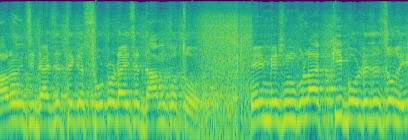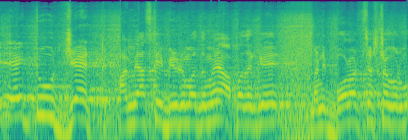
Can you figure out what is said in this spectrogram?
বারো ইঞ্চি ডাইসের থেকে ছোটো ডাইসের দাম কত? এই মেশিনগুলো কি ভোল্টেজে চলে? এ টু জেড আমি আজকে এই ভিডিওর মাধ্যমে আপনাদেরকে মানে বলার চেষ্টা করব।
